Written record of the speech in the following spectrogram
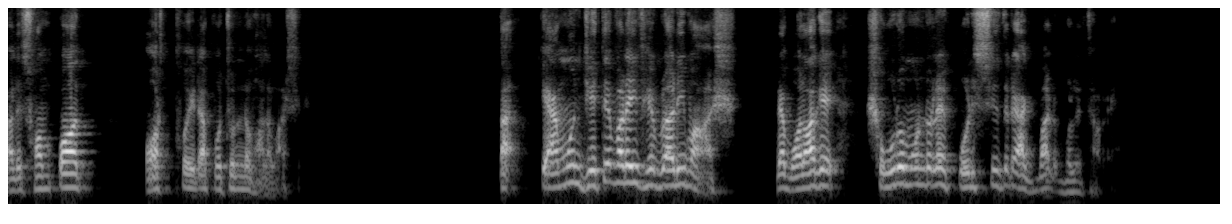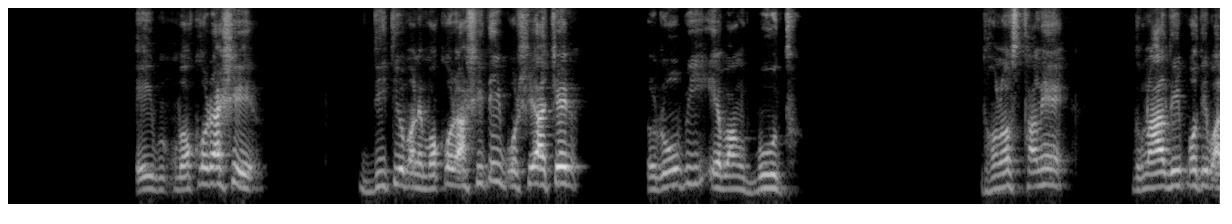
মানে সম্পদ, অর্থ এটা প্রচণ্ড ভালোবাসে। তা কেমন যেতে পারে এই ফেব্রুয়ারি মাস? এটা বলা আগে সৌরমণ্ডলের পরিস্থিতিটা একবার বলতে হবে। এই মকর রাশির দ্বিতীয় মানে মকর রাশিতেই বসে আছেন রবি এবং বুধ। ধনস্থানে ধনাধিপতি বা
